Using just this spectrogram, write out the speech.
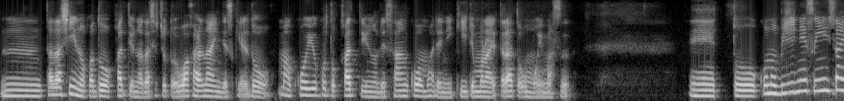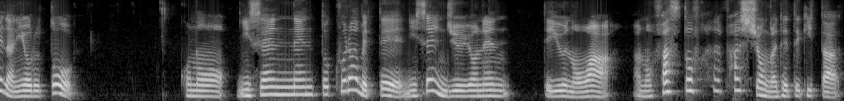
うん、正しいのかどうかっていうのは私はちょっとわからないんですけれど、まあこういうことかっていうので参考までに聞いてもらえたらと思います。えー、っと、このビジネスインサイダーによると、この2000年と比べて2014年っていうのは、あの、ファストファッションが出てきたっ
